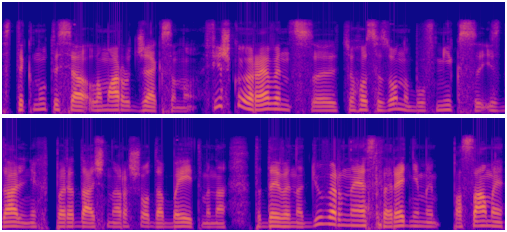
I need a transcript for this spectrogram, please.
стикнутися Ламару Джексону. Фішкою Ревенс цього сезону був мікс із дальніх передач на Рашода Бейтмена та Девена Дюверне з середніми пасами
